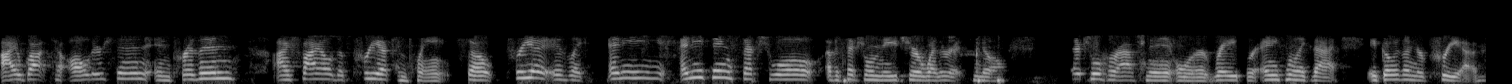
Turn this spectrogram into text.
I got to Alderson in prison, I filed a PREA complaint. So PREA is like any anything sexual of a sexual nature, whether it's you know sexual harassment or rape or anything like that, it goes under PREA.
